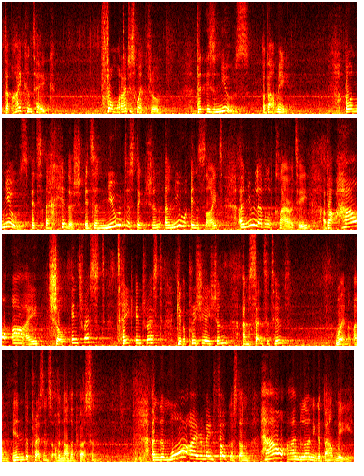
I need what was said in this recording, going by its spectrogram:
that I can take from what I just went through that is news about me. Or news, it's a chiddush, it's a new distinction, a new insight, a new level of clarity about how I show interest, take interest, give appreciation, I'm sensitive, when I'm in the presence of another person. And the more I remain focused on how I'm learning about me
